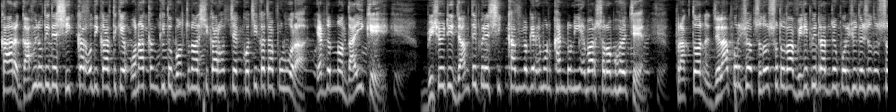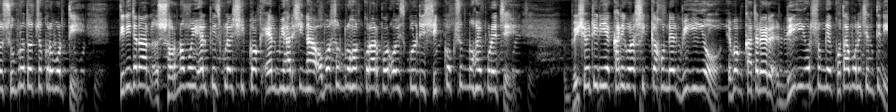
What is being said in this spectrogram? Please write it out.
কার গাফিলতিতে শিক্ষার অধিকার থেকে অনাকাঙ্ক্ষিত বঞ্চনার শিকার হচ্ছে কচিকাচা পড়ুয়ারা? এর জন্য দায়ী কে? বিষয়টি জানতে পেরে শিক্ষা বিভাগের এমন কাণ্ড নিয়ে এবার সরব হয়েছেন প্রাক্তন জেলা পরিষদ সদস্য তথা বিজেপির রাজ্য পরিষদের সদস্য সুব্রত চক্রবর্তী। তিনি জানান, স্বর্ণময়ী এলপি স্কুলের শিক্ষক এল বিহারী সিনহা অবসর গ্রহণ করার পর ওই স্কুলটি শিক্ষক শূন্য হয়ে পড়েছে। বিষয়টি নিয়ে কারিগড়া শিক্ষাখণ্ডের বিইও এবং কাচারের ডিইওর সঙ্গে কথা বলেছেন তিনি।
